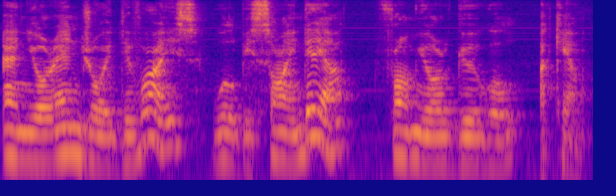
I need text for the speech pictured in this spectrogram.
and your Android device will be signed out from your Google account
